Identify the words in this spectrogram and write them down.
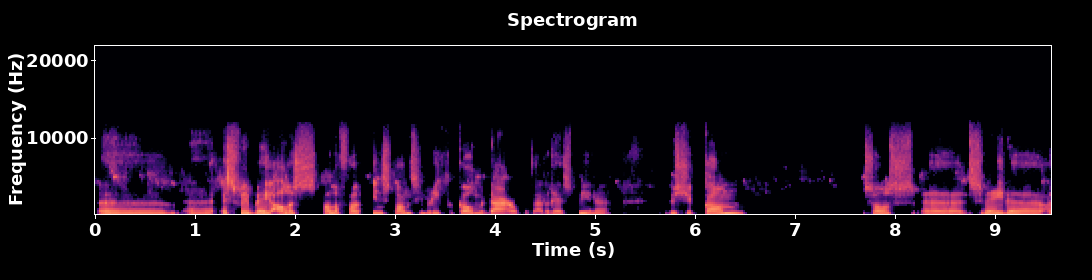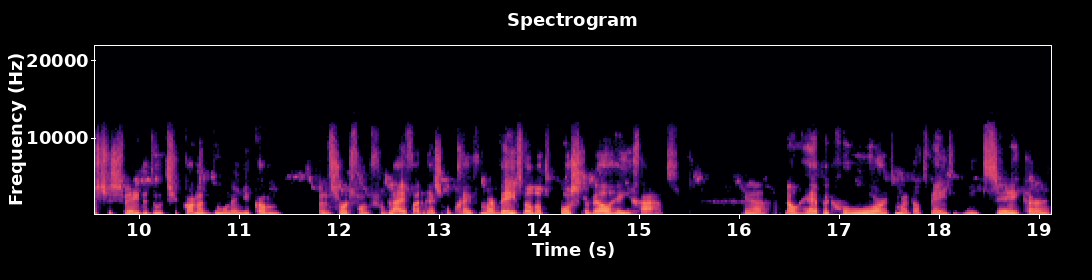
eh, SVB, alles, alle instantiebrieven komen daar op het adres binnen. Dus je kan zoals Zweden, als je Zweden doet, je kan het doen en je kan een soort van verblijfadres opgeven, maar weet wel dat de post er wel heen gaat. Ja, Nou heb ik gehoord, maar dat weet ik niet zeker,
